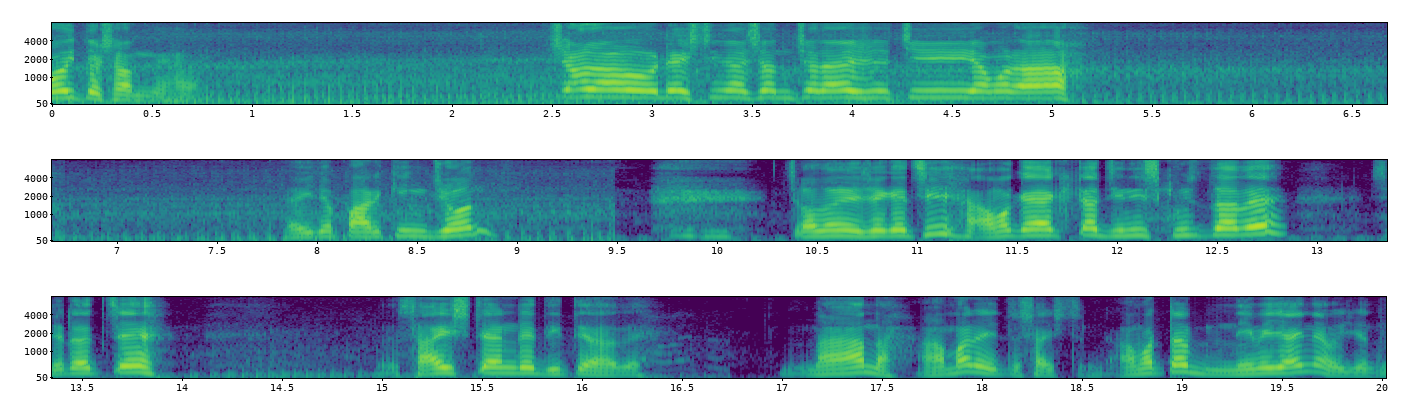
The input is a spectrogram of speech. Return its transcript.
ওই তো সামনে হ্যাঁ। চলো, ডেস্টিনেশন চলে এসেছি আমরা। এই যে পার্কিং জোন। চলো এসে গেছি। আমাকে একটা জিনিস খুঁজতে হবে, সেটা হচ্ছে সাইড স্ট্যান্ডে দিতে হবে। না না, আমার এই তো সাইড স্ট্যান্ড আমারটা নেমে যায় না ওই জন্য।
